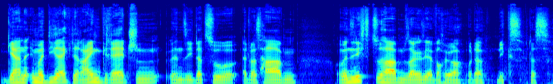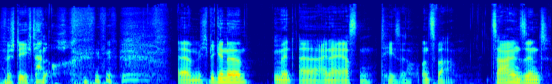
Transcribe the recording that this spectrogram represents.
gerne immer direkt reingrätschen, wenn Sie dazu etwas haben. Und wenn Sie nichts dazu haben, sagen Sie einfach ja oder nix. Das verstehe ich dann auch. ähm, ich beginne mit äh, einer ersten These. Und zwar, Zahlen sind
